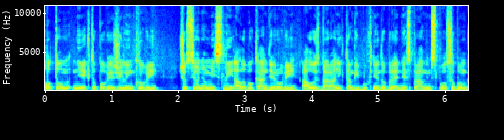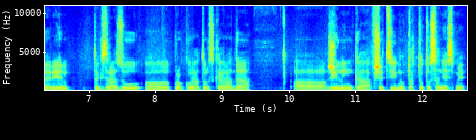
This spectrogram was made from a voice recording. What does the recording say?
O tom niekto povie Žilinkovi, čo si o ňom myslí, alebo Kanderovi, Alois Baránik tam vybuchne, dobre, nesprávnym spôsobom beriem, tak zrazu e, prokurátorská rada, e, Žilinka, všetci, no tak toto sa nesmie.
